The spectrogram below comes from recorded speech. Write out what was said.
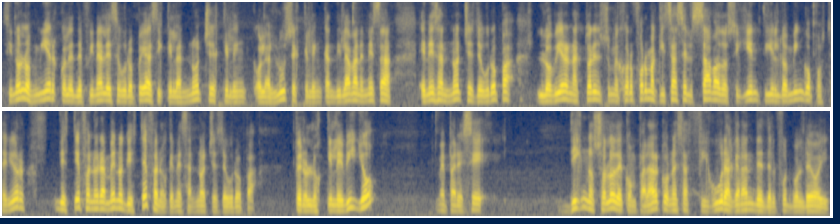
sino los miércoles de finales europeas y que las noches que le, o las luces que le encandilaban en, esa, en esas noches de Europa lo vieran actuar en su mejor forma, quizás el sábado siguiente y el domingo posterior, Di Stefano era menos Di Stefano que en esas noches de Europa. Pero los que le vi yo, me parece digno solo de comparar con esas figuras grandes del fútbol de hoy.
